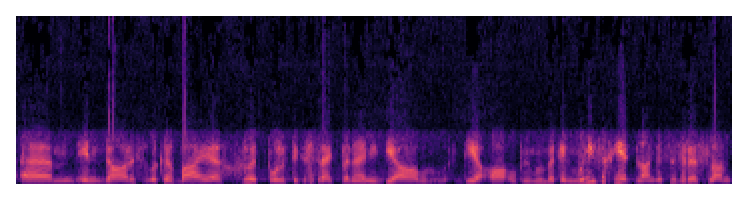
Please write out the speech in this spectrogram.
Ehm um, en daar is ook 'n baie groot politieke stryd binne in die DA DA op die oomblik. En moenie vergeet lande soos Rusland,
